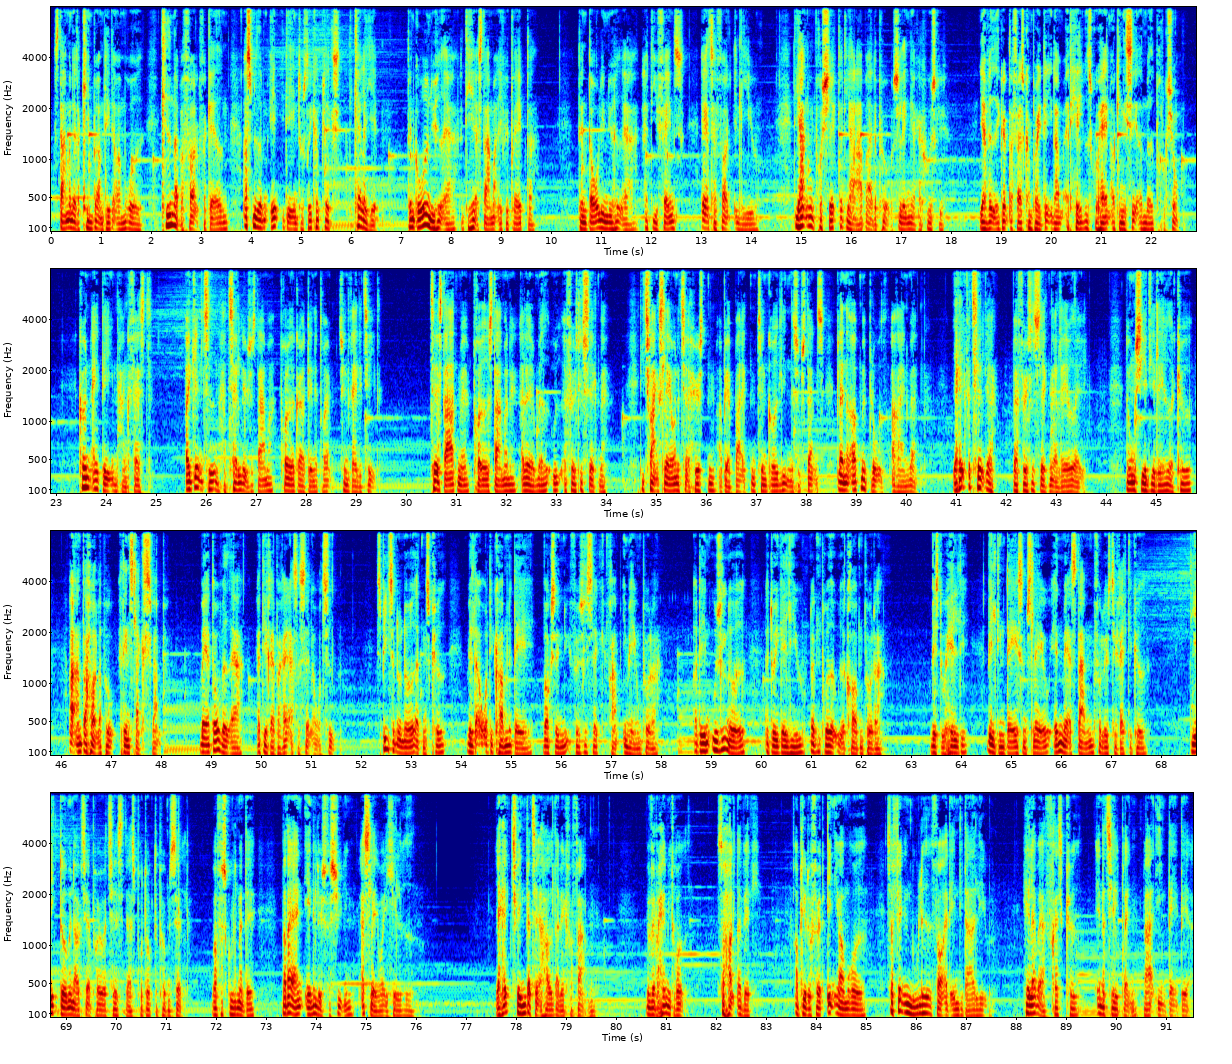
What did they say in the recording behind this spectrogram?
Stammerne, der kæmper om dette område, kidnapper folk fra gaden og smider dem ind i det industrikompleks, de kalder hjem. Den gode nyhed er, at de her stammer ikke vil dræbe dig. Den dårlige nyhed er, at de er fans af at tage folk i live. De har nogle projekter, de har arbejdet på, så længe jeg kan huske. Jeg ved ikke, hvem der først kom på ideen om, at helvede skulle have en organiseret madproduktion. Kun af ideen hang fast, og igennem tiden har talløse stammer prøvet at gøre denne drøm til en realitet. Til at starte med prøvede stammerne at lave mad ud af fødselssækkene. De tvang slaverne til at høste dem og bearbejde dem til en grødlignende substans, blandet op med blod og regnvand. Jeg kan ikke fortælle jer, hvad fødselssækkene er lavet af. Nogle siger, de er lavet af kød, og andre holder på, at det er en slags svamp. Hvad jeg dog ved er, at de reparerer sig selv over tid. Spiser du noget af dens kød, vil der over de kommende dage vokse en ny fødselssæk frem i maven på dig. Og det er en usel noget, at du ikke er i live, når den bryder ud af kroppen på dig. Hvis du er heldig, vil din dage som slave ende med at stammen få lyst til rigtig kød. De er ikke dumme nok til at prøve at teste deres produkter på dem selv. Hvorfor skulle man det, når der er en endeløs forsyning af slaver i helvede? Jeg kan ikke tvinge dig til at holde dig væk fra farmen. Men vil du have mit råd, så hold dig væk. Og bliver du ført ind i området, så find en mulighed for at ende dit eget liv. Heller være frisk kød, end at tilbringe bare en dag der.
